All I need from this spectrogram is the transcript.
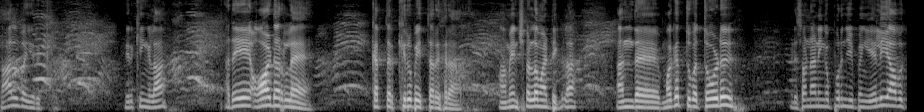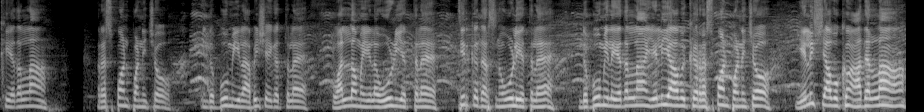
சால்வை இருக்கு. இருக்கீங்களா? அதே ஆர்டர்ல கர்த்தர் கிருபை தருகிறார். ஆமேன்னு சொல்ல மாட்டீங்களா? அந்த மகத்துவத்தோடு இப்படி சொன்னா நீங்க புரிஞ்சுப்பீங்க எலியாவுக்கு எதெல்லாம் ரெஸ்பாண்ட் பண்ணிச்சோ இந்த பூமியில அபிஷேகத்துல வல்லமையில ஊழியத்துல தீர்க்க தரிசன ஊழியத்துல இந்த பூமியில எதெல்லாம் எலியாவுக்கு ரெஸ்பாண்ட் பண்ணிச்சோ எலிஷாவுக்கும் அதெல்லாம்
